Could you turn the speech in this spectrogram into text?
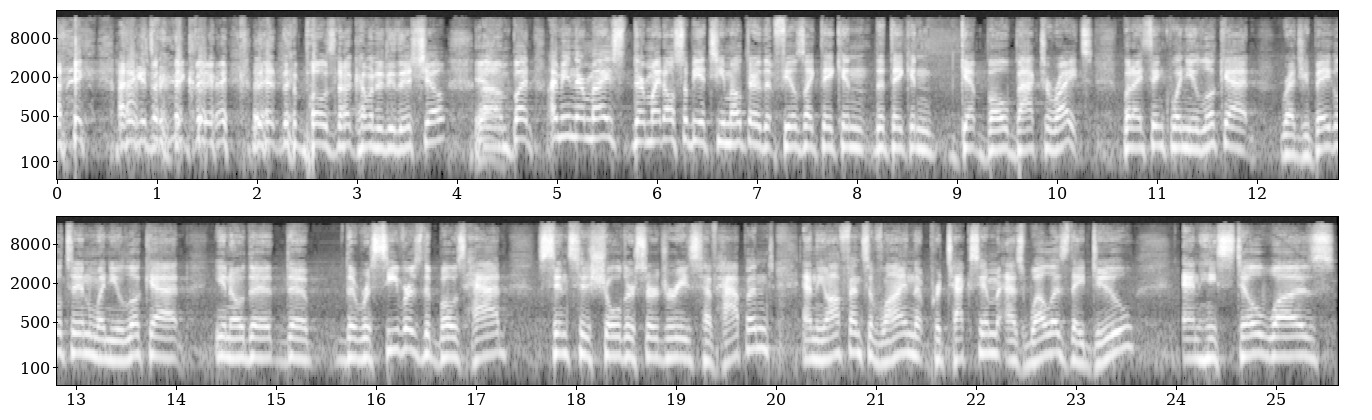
I think I think it's very clear that, that Bo's not coming to do this show. Yeah. Um, but I mean, there might there might also be a team out there that feels like they can that they can get Bo back to rights. But I think when you look at Reggie Begelton, when you look at you know the the the receivers that Bo's had since his shoulder surgeries have happened, and the offensive line that protects him as well as they do, and he still was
